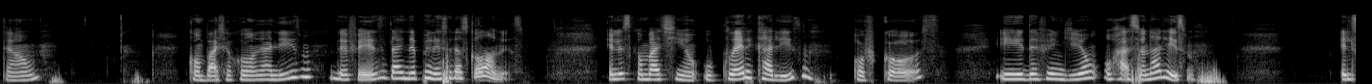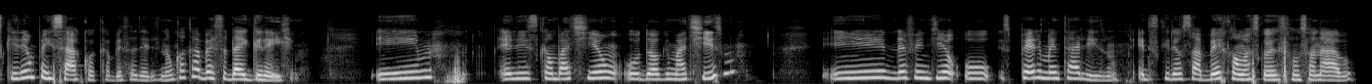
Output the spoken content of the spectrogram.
Então, combate ao colonialismo, defesa da independência das colônias. Eles combatiam o clericalismo, of course, e defendiam o racionalismo. Eles queriam pensar com a cabeça deles, não com a cabeça da igreja. E eles combatiam o dogmatismo e defendiam o experimentalismo. Eles queriam saber como as coisas funcionavam.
